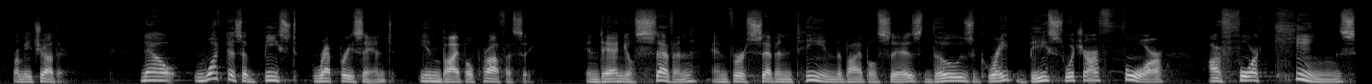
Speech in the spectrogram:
from each other. Now, what does a beast represent in Bible prophecy? In Daniel 7 and verse 17, the Bible says, Those great beasts which are four are four kings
